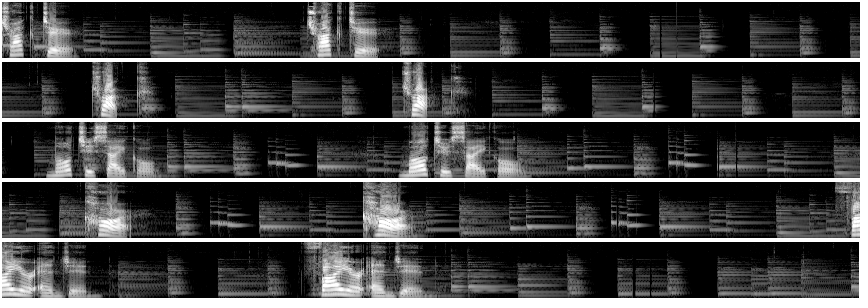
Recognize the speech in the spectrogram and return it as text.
Tractor. Tractor. Truck. Truck. Motorcycle. Motorcycle. Car. Car. Fire engine. Fire engine.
